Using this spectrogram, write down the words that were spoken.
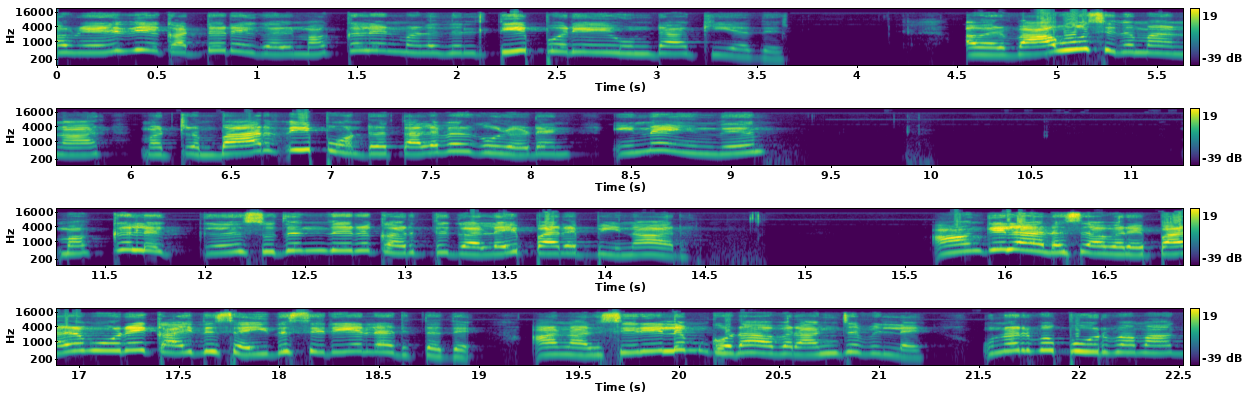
அவர் எழுதிய கட்டுரைகள் மக்களின் மனதில் தீப்பொறியை உண்டாக்கியது. அவர் வாவு சிதம்பரனார் மற்றும் பாரதி போன்ற தலைவர்களுடன் இணைந்து மக்களுக்கு சுதந்திர கருத்துக்களை பரப்பினார். ஆங்கில அரசு அவரை பலமுறை கைது செய்து சிறையில் அடைத்தது. ஆனால் சிறியிலும் கூட அவர் அஞ்சவில்லை. உணர்வு பூர்வமாக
